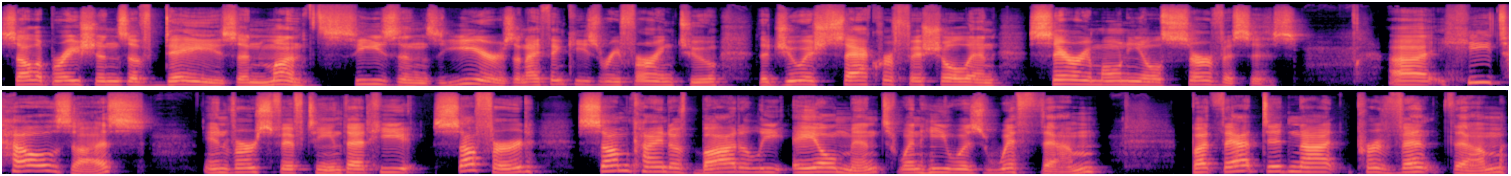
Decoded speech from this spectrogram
celebrations of days and months, seasons, years, and I think he's referring to the Jewish sacrificial and ceremonial services. Uh, he tells us in verse 15 that he suffered some kind of bodily ailment when he was with them, but that did not prevent them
